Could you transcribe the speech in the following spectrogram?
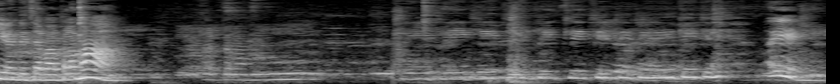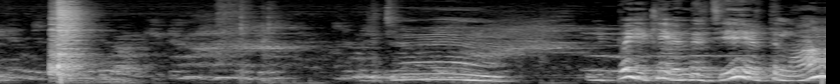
இட்லி வந்துச்சா பார்க்கலாமா? இப்போ இட்லி வெந்துருச்சு எடுத்துடலாம்.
